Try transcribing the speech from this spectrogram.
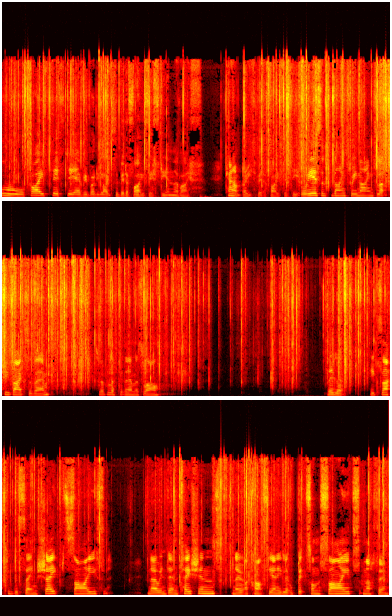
Ooh, 550. Everybody likes a bit of 550 in their life. Can't beat a bit of 550. Oh, here's the 939s. Look, two bags of them. So have a look at them as well. They look exactly the same shape, size, no indentations, no, I can't see any little bits on the sides, nothing.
